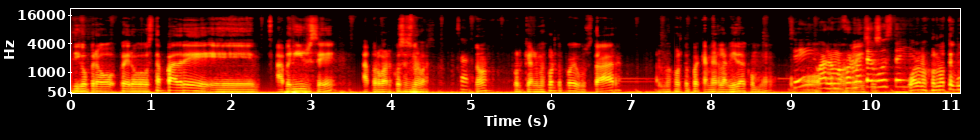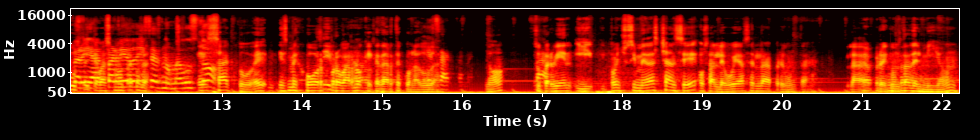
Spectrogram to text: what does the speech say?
Digo, pero, pero está padre eh, abrirse a probar cosas nuevas, Exacto. ¿no? Porque a lo mejor te puede gustar, a lo mejor te puede cambiar la vida como... Sí, como- o a lo mejor no te dices. gusta y. O a lo mejor no te gusta Pero y te ya vas con perdido otra cosa. dices, no me gustó. Exacto, eh, es mejor Sí, probarlo claro, que quedarte con la duda, Exactamente. ¿no? Súper bien. Y, y, Poncho, si me das chance, o sea, le voy a hacer la pregunta. La, La pregunta, pregunta. del millón.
